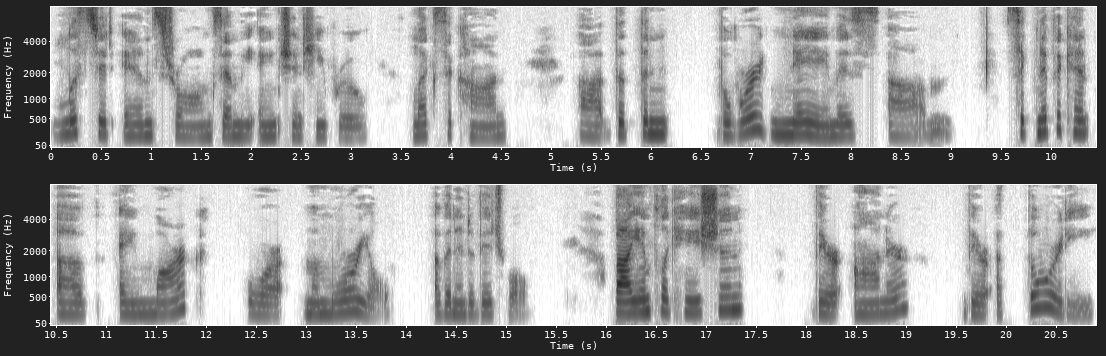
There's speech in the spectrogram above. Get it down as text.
listed in Strong's and the ancient Hebrew lexicon uh, that the, the word name is um, significant of a mark or memorial of an individual. By implication, their honor, their authority,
